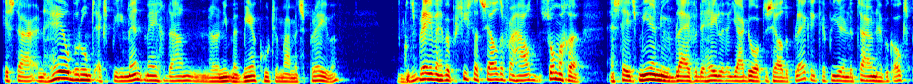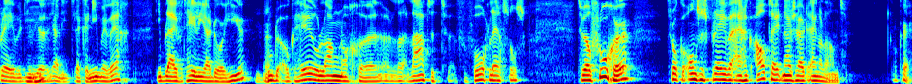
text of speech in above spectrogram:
is daar een heel beroemd experiment mee gedaan. Nou, niet met meerkoeten, maar met spreeuwen. Want spreeuwen hebben precies datzelfde verhaal. Sommige, en steeds meer nu, blijven de hele jaar door op dezelfde plek. Ik heb hier in de tuin heb ik ook spreeuwen, die, eh, ja, die trekken niet meer weg. Die blijven het hele jaar door hier. Broeden ook heel lang nog eh, la- laten t- vervolglegsels. Terwijl vroeger trokken onze spreeuwen eigenlijk altijd naar Zuid-Engeland. Oké.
